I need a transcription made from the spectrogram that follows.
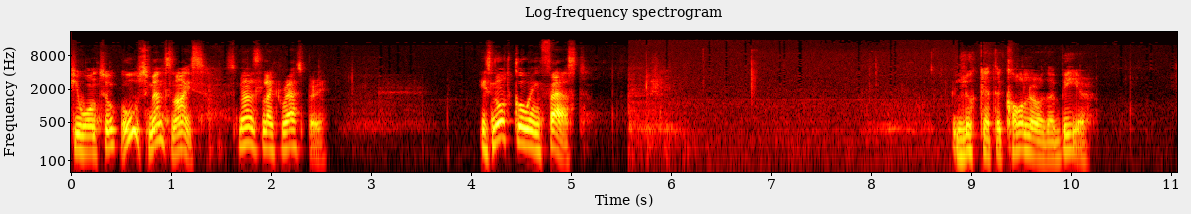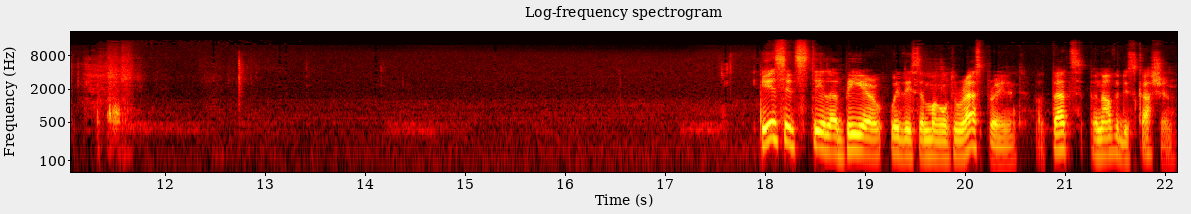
if you want to. Oh, smells nice. Smells like raspberry. It's not going fast. Look at the color of the beer. Is it still a beer with this amount of raspberry in it? But that's another discussion.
